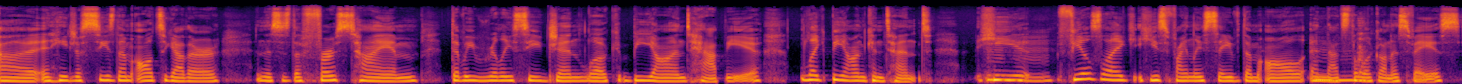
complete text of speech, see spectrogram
uh, and he just sees them all together. And this is the first time that we really see Jin look beyond happy, like beyond content. He mm-hmm. feels like he's finally saved them all, and that's the mm-hmm. look on his face.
